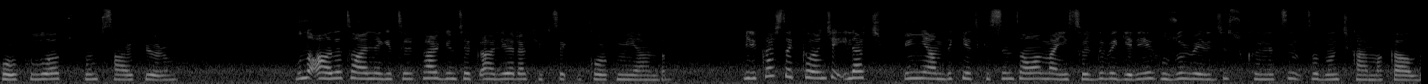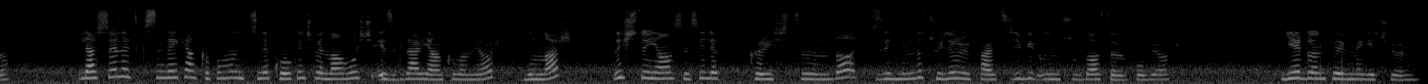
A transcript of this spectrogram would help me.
korkuluğa tutunup sarkıyorum. Bunu adet haline getirip her gün tekrarlayarak yükseklik korkumu yendim. Birkaç dakika önce ilaç bünyemdeki etkisini tamamen yitirdi ve geriye huzur verici sükunetin tadını çıkarmak kaldı. İlaçların etkisindeyken kafamın içinde korkunç ve nahoş ezgiler yankılanıyor. Bunlar dış dünyanın sesiyle karıştığında zihnimde tüyler ürpertici bir uyumsuzluğa sebep oluyor. Geri dönüp evime geçiyorum.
